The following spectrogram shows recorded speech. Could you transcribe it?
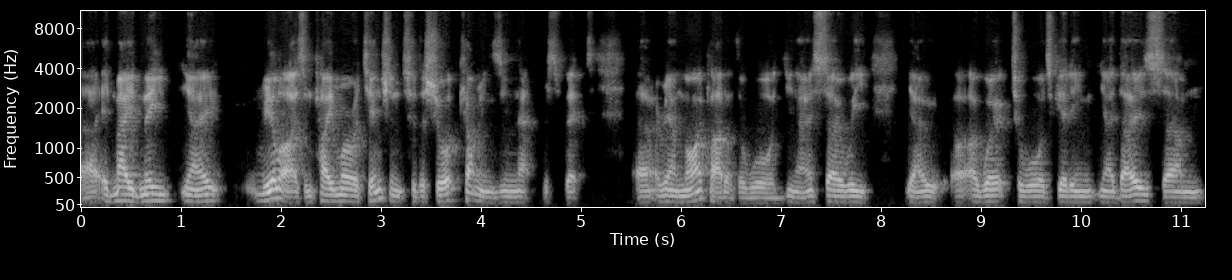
uh, it made me you know realise and pay more attention to the shortcomings in that respect around my part of the ward. You know, so we you know I work towards getting you know those. Um,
